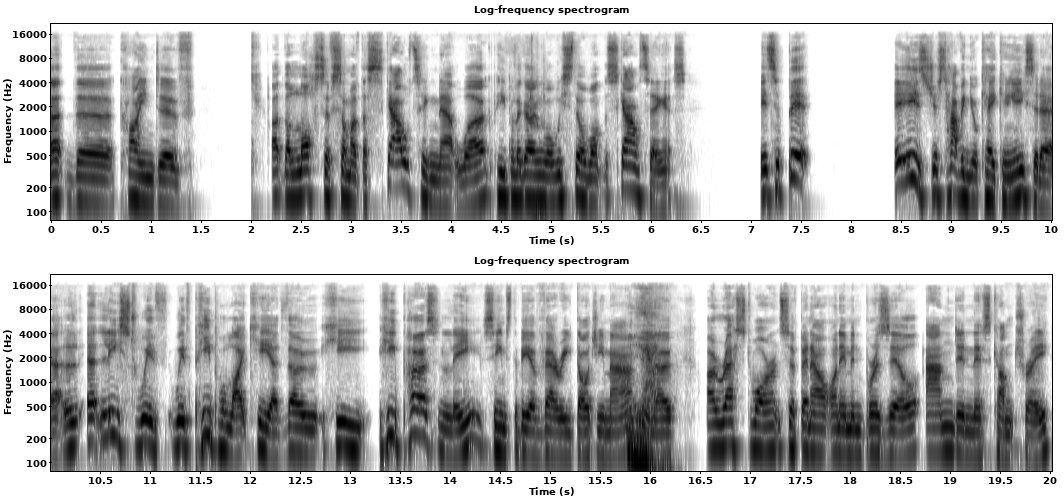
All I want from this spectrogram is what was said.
at the kind of at the loss of some of the scouting network, people are going, "Well, we still want the scouting." It's it's a bit it is just having your cake and eat it at, at least with with people like here though he he personally seems to be a very dodgy man you know. Arrest warrants have been out on him in brazil and in this country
